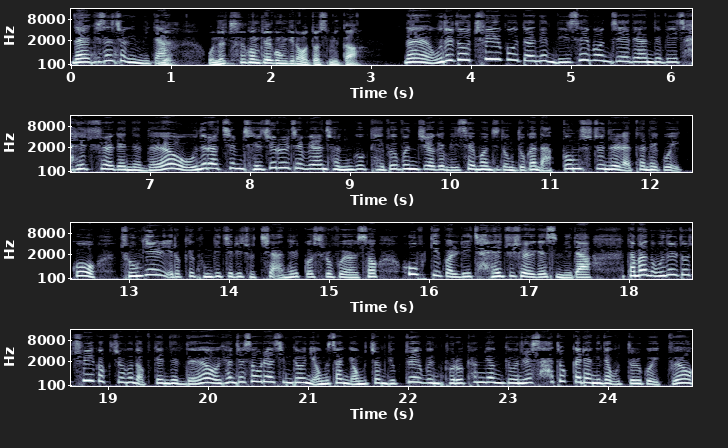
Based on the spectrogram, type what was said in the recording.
네, 기상청입니다. 예, 오늘 출근길 공기는 어떻습니까? 네, 오늘도 추위보다는 미세먼지에 대한 대비 잘해주셔야겠는데요. 오늘 아침 제주를 제외한 전국 대부분 지역의 미세먼지 농도가 나쁨 수준을 나타내고 있고 종일 이렇게 공기질이 좋지 않을 것으로 보여서 호흡기 관리 잘해주셔야겠습니다. 다만 오늘도 추위 걱정은 없겠는데요. 현재 서울의 아침 기온 영상 0.6도의 분포로 평년 기온을 4도가량이나 웃돌고 있고요.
